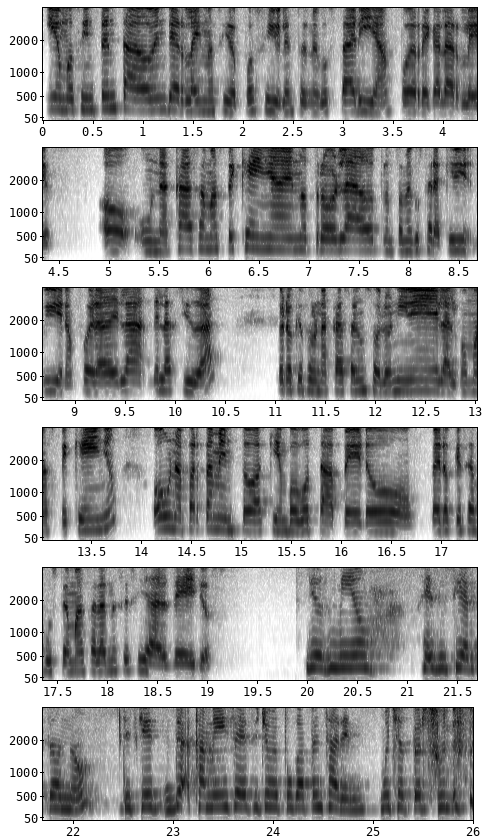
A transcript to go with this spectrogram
y hemos intentado venderla y no ha sido posible. Entonces me gustaría poder regalarles o una casa más pequeña en otro lado. De pronto me gustaría que vi- vivieran fuera de la, de la ciudad, pero que fuera una casa de un solo nivel, algo más pequeño. O un apartamento aquí en Bogotá, pero, pero que se ajuste más a las necesidades de ellos. Dios mío, eso es cierto, ¿no? Es que acá me dice eso y yo me pongo a pensar en muchas personas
